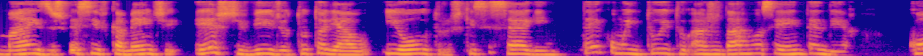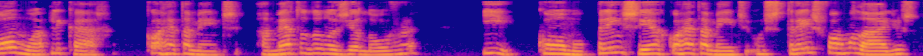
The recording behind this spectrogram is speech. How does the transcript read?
Mais especificamente, este vídeo tutorial e outros que se seguem têm como intuito ajudar você a entender como aplicar corretamente a metodologia Louvre e como preencher corretamente os três formulários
